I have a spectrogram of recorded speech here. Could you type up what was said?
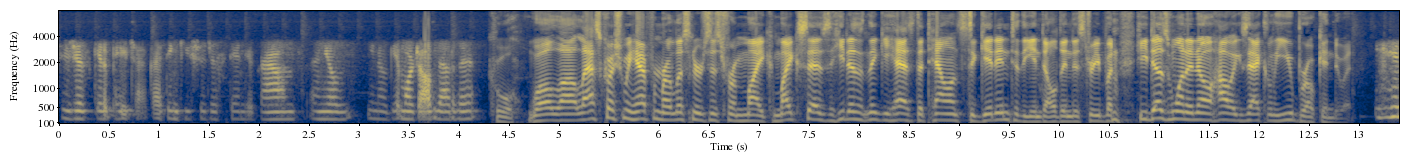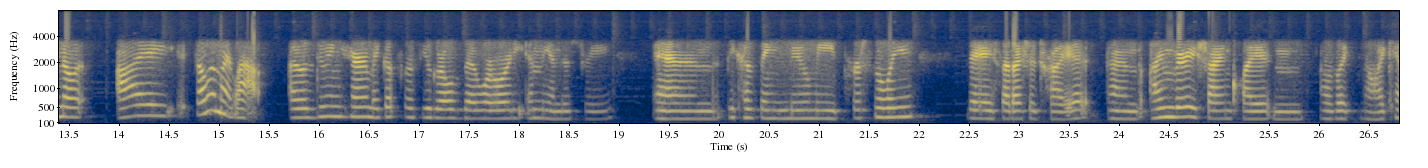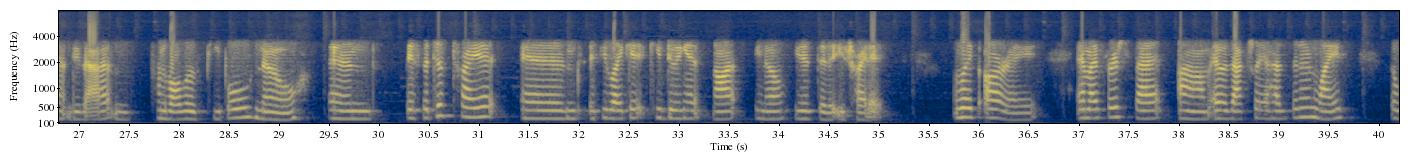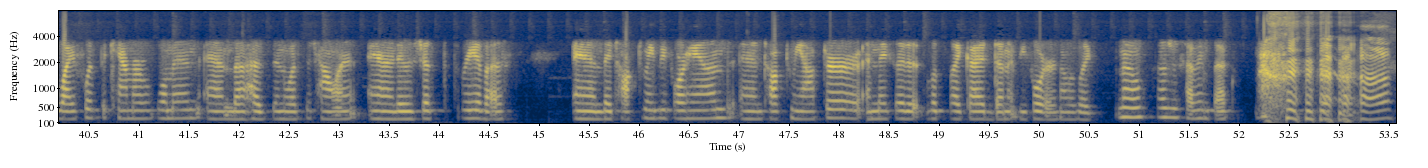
to just get a paycheck. I think you should just stand your grounds, and you'll, you know, get more jobs out of it. Cool. Well, uh, last question we have from our listeners is from Mike. Mike says he doesn't think he has the talents to get into the adult industry, but he does want to know how exactly you broke into it. You know, I it fell in my lap. I was doing hair and makeup for a few girls that were already in the industry, and because they knew me personally, they said I should try it. And I'm very shy and quiet, and I was like, no, I can't do that in front of all those people. No. And they said, just try it, and if you like it, keep doing it. If not, you know, you just did it, you tried it. I was like, all right. And my first set, um, it was actually a husband and wife. The wife was the camera woman, and the husband was the talent, and it was just the three of us. And they talked to me beforehand and talked to me after, and they said it looked like I had done it before. And I was like, no, I was just having sex.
